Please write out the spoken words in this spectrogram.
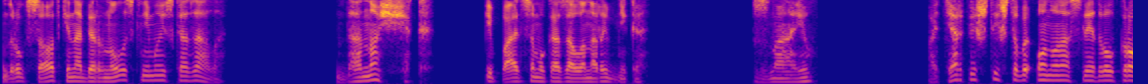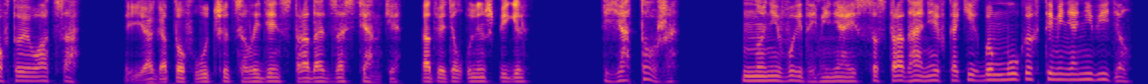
Вдруг Соткин обернулась к нему и сказала. — Доносчик. И пальцем указала на рыбника. — Знаю. — Потерпишь ты, чтобы он унаследовал кровь твоего отца? «Я готов лучше целый день страдать за стенки», — ответил Улиншпигель. «Я тоже. Но не выдай меня из сострадания, в каких бы муках ты меня не видел».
